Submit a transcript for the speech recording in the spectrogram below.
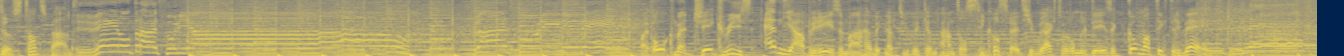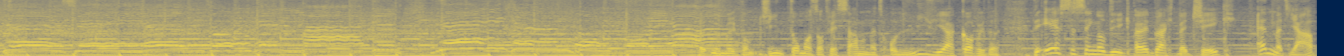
de stadsbaan. De wereld draait voor jou. Draait voor iedereen. Maar ook met Jake Reese en Jaap Rezema heb ik natuurlijk een aantal singles uitgebracht. Waaronder deze Kom wat dichterbij. Het nummer van Gene Thomas dat wij samen met Olivia coverden. De eerste single die ik uitbracht met Jake en met Jaap,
